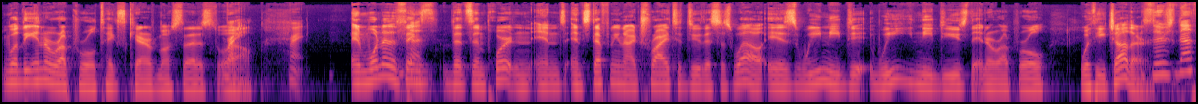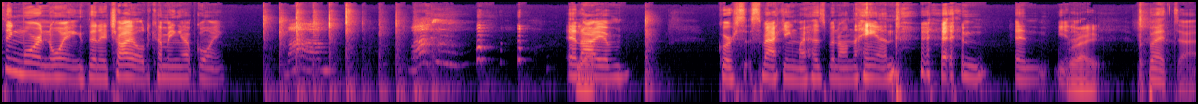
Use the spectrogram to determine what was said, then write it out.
well, the interrupt rule takes care of most of that as well. right. And one of the things that's important, and and Stephanie and I try to do this as well, is we need to we need to use the interrupt rule with each other. There's nothing more annoying than a child coming up going, "Mom, mom," and Yeah. I am, of course, smacking my husband on the hand, and and you know, Right. But uh,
